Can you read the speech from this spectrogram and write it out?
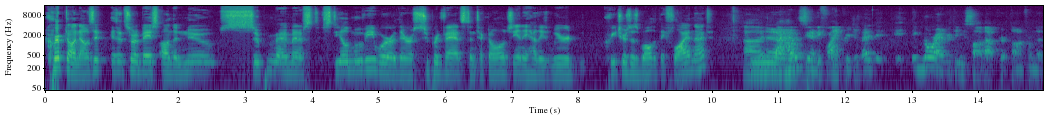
Krypton now is it is it sort of based on the new Superman Man of Steel movie where they're super advanced in technology and they have these weird creatures as well that they fly in that? Uh, No. I haven't seen any flying creatures. I- ignore everything you saw about Krypton from the.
